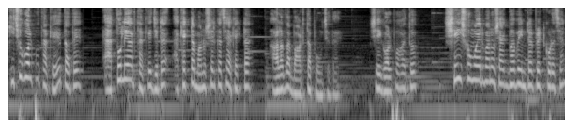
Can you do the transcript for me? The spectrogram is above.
কিছু গল্প থাকে তাতে এত লেয়ার থাকে যেটা এক একটা মানুষের কাছে এক একটা আলাদা বার্তা পৌঁছে দেয়। সেই গল্প হয়তো সেই সময়ের মানুষ একভাবে ইন্টারপ্রেট করেছেন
